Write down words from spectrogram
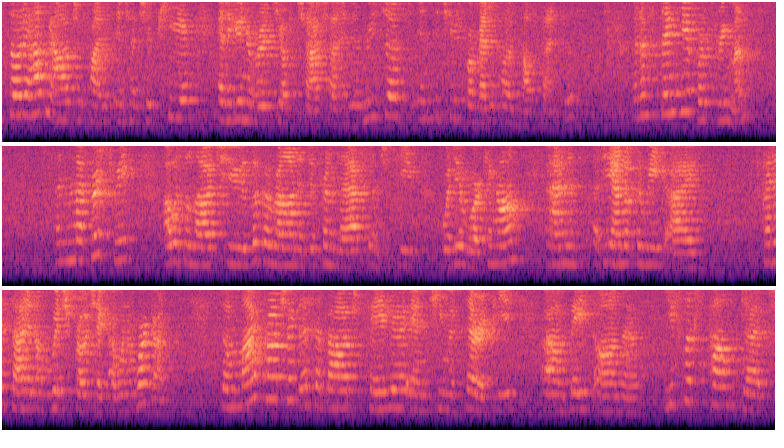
So they helped me out to find this internship here at the University of Sharjah in the Research Institute for Medical and Health Sciences. And I'm staying here for three months. And in my first week, I was allowed to look around in different labs and to see what they're working on. And at the end of the week, I, I decided on which project I want to work on. So my project is about failure in chemotherapy um, based on a efflux pump that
